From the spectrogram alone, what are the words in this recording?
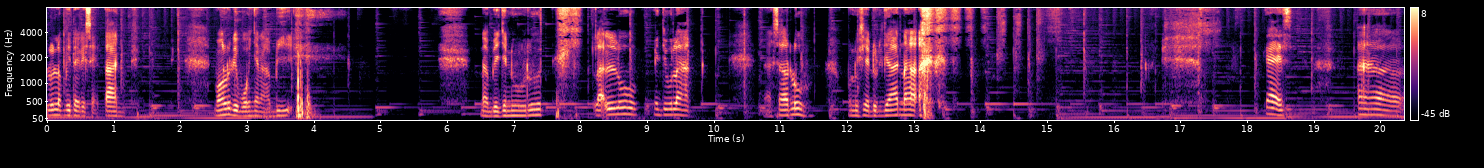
Lu lebih dari setan. Emang lu di bawahnya nabi nabi aja nurut lalu ngejulak. Dasar lu manusia durjana. Guys uh,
